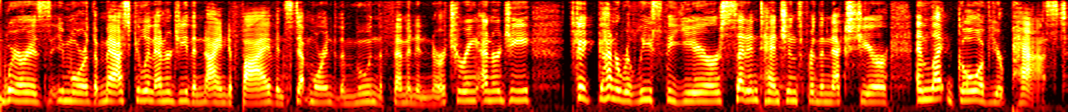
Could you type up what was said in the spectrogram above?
Whereas more the masculine energy, the nine to five, and step more into the moon, the feminine nurturing energy, to kind of release the year, set intentions for the next year, and let go of your past.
